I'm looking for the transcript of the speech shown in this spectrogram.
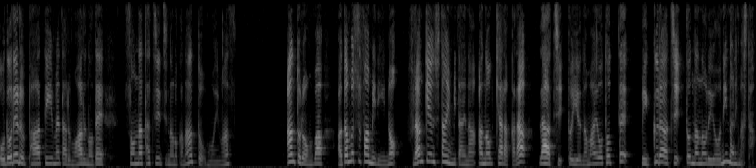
踊れるパーティーメタルもあるのでそんな立ち位置なのかなと思います。アントロンはアダムスファミリーのフランケンシュタインみたいなあのキャラからラーチという名前を取ってビッグラーチと名乗るようになりました。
